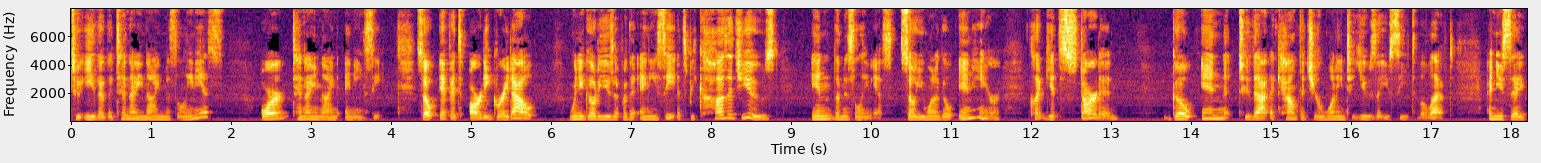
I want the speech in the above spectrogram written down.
to either the 1099 miscellaneous or 1099 NEC. So if it's already grayed out, when you go to use it for the NEC, it's because it's used in the miscellaneous. So you want to go in here, click get started, go into that account that you're wanting to use that you see to the left, and you say,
